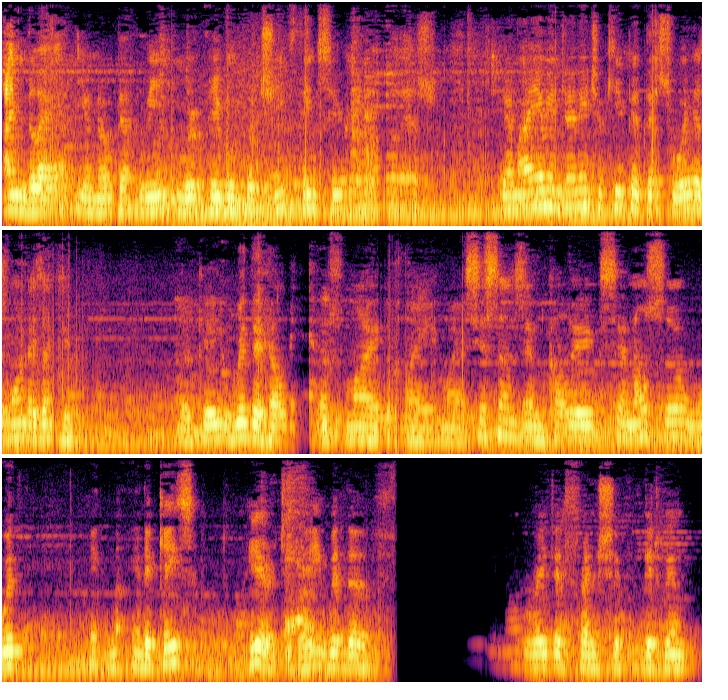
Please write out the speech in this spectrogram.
I'm glad, you know, that we were able to achieve things here in Bangladesh. And I am intending to keep it this way as long as I'm here. Okay, with the help of my, my, my assistants and colleagues, and also with, in the case here today, with the inaugurated friendship between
